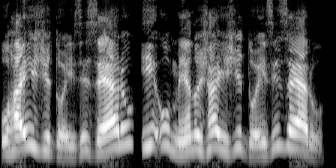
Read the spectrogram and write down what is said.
o raiz de 2 e zero e o menos raiz de 2 e zero.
